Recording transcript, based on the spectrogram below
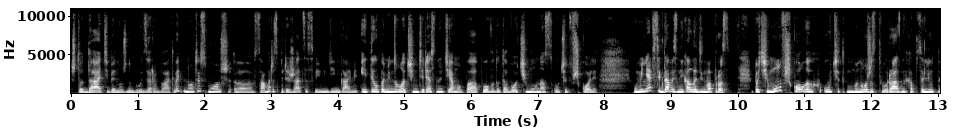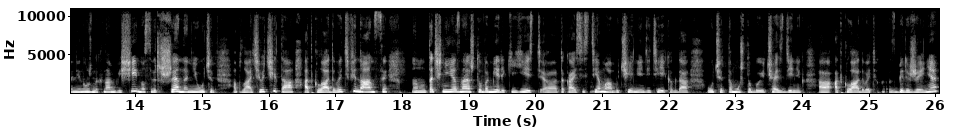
что да, тебе нужно будет зарабатывать, но ты сможешь э, сам распоряжаться своими деньгами. И ты упомянул очень интересную тему по поводу того, чему нас учат в школе. У меня всегда возникал один вопрос. Почему в школах учат множество разных абсолютно ненужных нам вещей, но совершенно не учат оплачивать счета, откладывать финансы? Точнее, я знаю, что в Америке есть э, такая система обучения детей, когда учат тому, чтобы часть денег а, откладывать, сбережения,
